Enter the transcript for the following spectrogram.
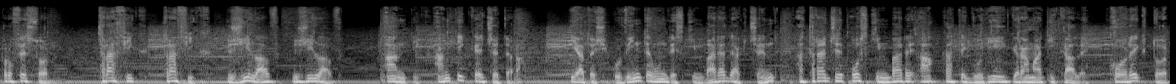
profesor. Trafic, trafic. Jilav, jilav. Antic, antic, etc. Iată și cuvinte unde schimbarea de accent atrage o schimbare a categoriei gramaticale. Corector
